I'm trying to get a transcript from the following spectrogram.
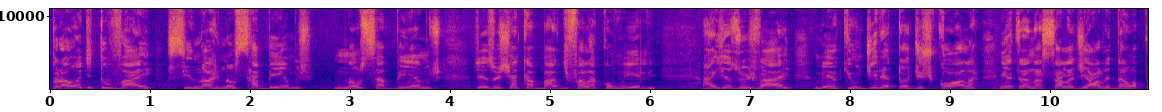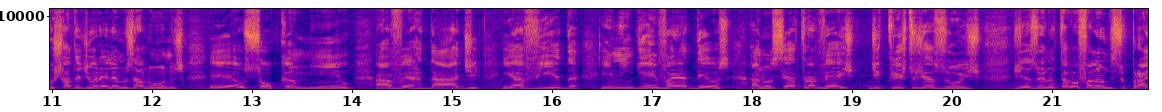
para onde tu vai se nós não sabemos? Não sabemos. Jesus tinha acabado de falar com ele. Aí Jesus vai, meio que um diretor de escola, entra na sala de aula e dá uma puxada de orelha nos alunos. Eu sou o caminho, a verdade e a vida. E ninguém vai a Deus a não ser através de Cristo Jesus. Jesus não estava falando isso para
